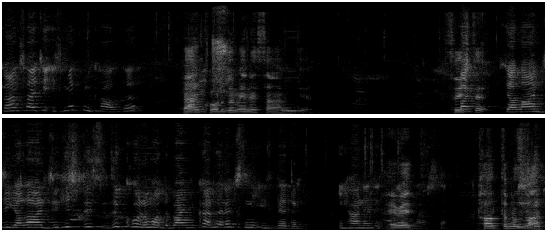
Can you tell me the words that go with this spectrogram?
Şu an sadece İsmet mi kaldı? Ben Evet. korudum Enes abi diyor. Sıçtı. Bak yalancı yalancı hiç de sizi korumadı. Ben yukarıdan hepsini izledim. İhanet ettiler Evet. size. Kantımız var.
